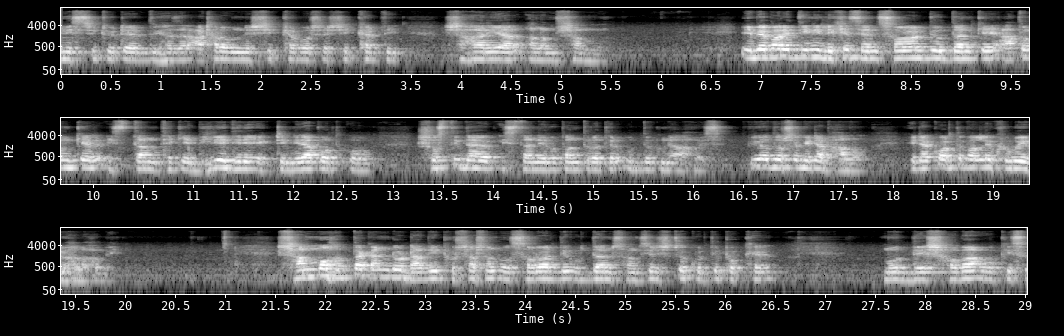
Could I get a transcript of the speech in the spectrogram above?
ইনস্টিটিউটের দুই হাজার আঠারো উনিশ শিক্ষাবর্ষের শিক্ষার্থী শাহরিয়ার আলম সাম্য এ ব্যাপারে তিনি লিখেছেন, সরোয়ার্দী উদ্যানকে আতঙ্কের স্থান থেকে ধীরে ধীরে একটি নিরাপদ ও স্বস্তিদায়ক স্থানে রূপান্তরিতের উদ্যোগ নেওয়া হয়েছে। প্রিয় দর্শক, এটা ভালো। এটা করতে পারলে খুবই ভালো হবে। সাম্য হত্যাকাণ্ড দাবি প্রশাসন ও সরোয়ার্দী উদ্যান সংশ্লিষ্ট কর্তৃপক্ষের মধ্যে সভা ও কিছু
